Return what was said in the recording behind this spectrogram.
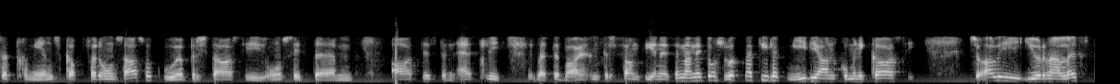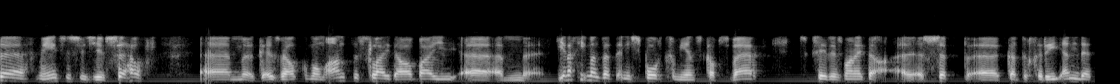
sip gemeenskap vir ons. Daar's ook hoë prestasie. Ons het ehm um, artists en athletes wat 'n baie interessant een is. En dan het ons ook natuurlik media en kommunikasie. So al die joernaliste, mense soos jouself ehm um, is welkom om aan te sluit daarbey ehm um, enigiemand wat in die sportgemeenskaps werk. So ek sê dis maar net 'n sub uh, kategorie in dit.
